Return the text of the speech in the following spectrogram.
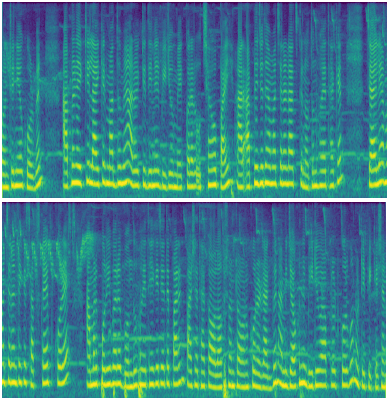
কন্টিনিউ করবেন। আপনার একটি লাইকের মাধ্যমে আরও একটি দিনের ভিডিও মেক করার উৎসাহ পাই। আর আপনি যদি আমার চ্যানেলে আজকে নতুন হয়ে থাকেন, চাইলে আমার চ্যানেলটিকে সাবস্ক্রাইব করে আমার পরিবারের বন্ধু হয়ে থেকে যেতে পারেন। পাশে থাকা অল অপশনটা অন করে রাখবেন। আমি যখনই ভিডিও আপলোড করব নোটিফিকেশান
